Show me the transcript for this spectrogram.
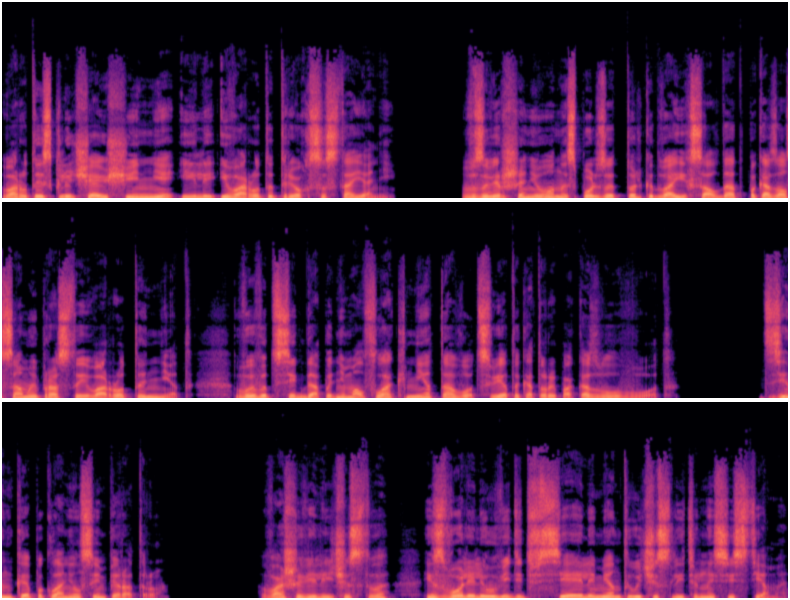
ворота, исключающие не или и ворота трех состояний. В завершении он, используя только двоих солдат, показал самые простые ворота «нет». Вывод всегда поднимал флаг не того цвета, который показывал ввод. Дзинке поклонился императору. «Ваше Величество, изволили увидеть все элементы вычислительной системы.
